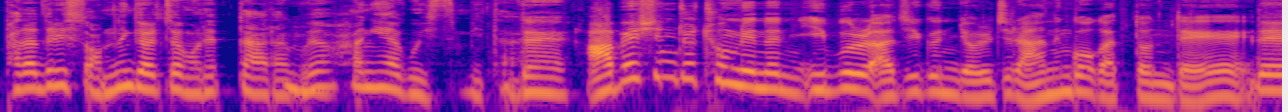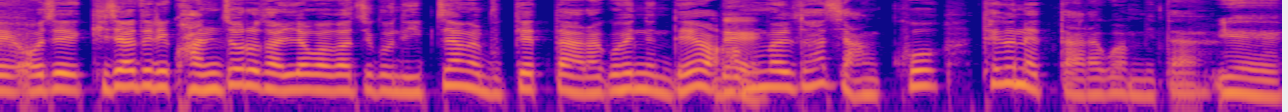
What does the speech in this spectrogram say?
받아들일 수 없는 결정을 했다라고요. 항의하고 있습니다. 음. 네, 아베 신조 총리는 입을 아직은 열질 않은 것 같던데. 네, 어제 기자들이 관저로 달려가가지고는 입장을 묻겠다라고 했는데요. 네. 아무 말도 하지 않고 퇴근했다라고 합니다. 예.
